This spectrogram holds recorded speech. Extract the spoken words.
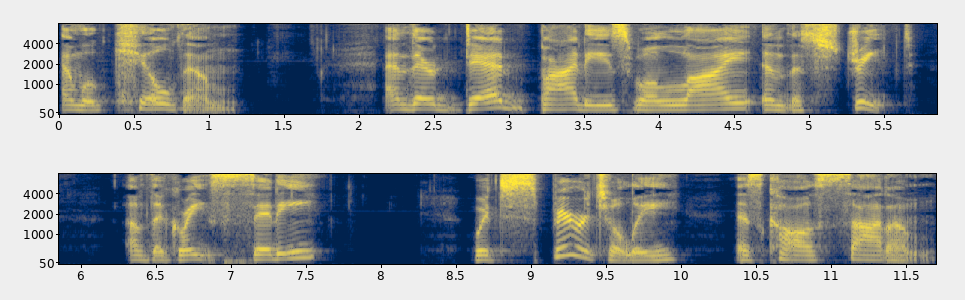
and will kill them. And their dead bodies will lie in the street of the great city, which spiritually is called Sodom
